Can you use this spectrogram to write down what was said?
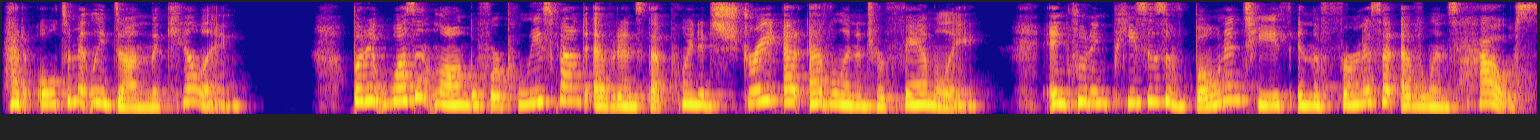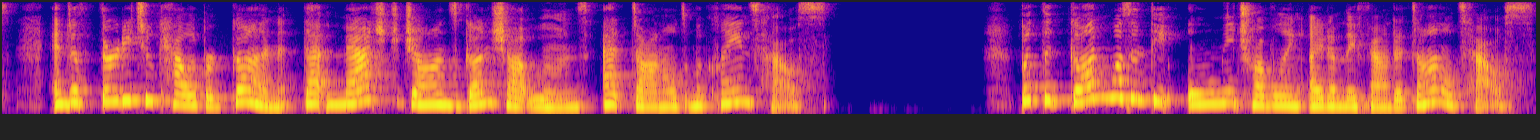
had ultimately done the killing. But it wasn't long before police found evidence that pointed straight at Evelyn and her family, including pieces of bone and teeth in the furnace at Evelyn's house and a 32 caliber gun that matched John's gunshot wounds at Donald McLean's house. But the gun wasn't the only troubling item they found at Donald's house.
